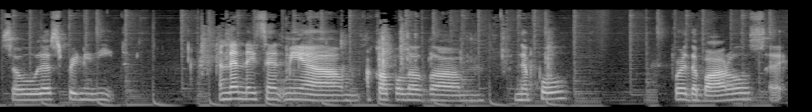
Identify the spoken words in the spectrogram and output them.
so that's pretty neat and then they sent me um, a couple of um, nipple for the bottles I,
